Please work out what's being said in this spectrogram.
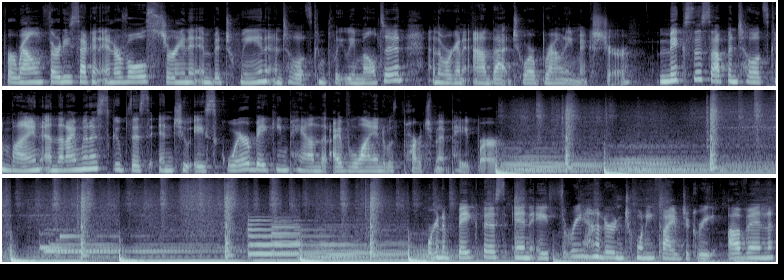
for around 30 second intervals, stirring it in between until it's completely melted, and then we're gonna add that to our brownie mixture. Mix this up until it's combined, and then I'm gonna scoop this into a square baking pan that I've lined with parchment paper. We're gonna bake this in a 325 degree oven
